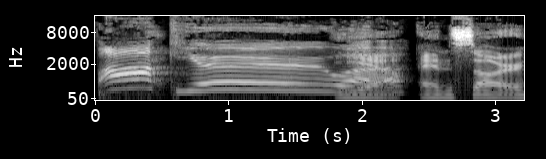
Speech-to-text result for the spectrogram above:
Fuck you. Yeah. And so,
